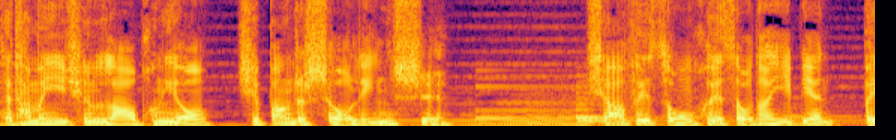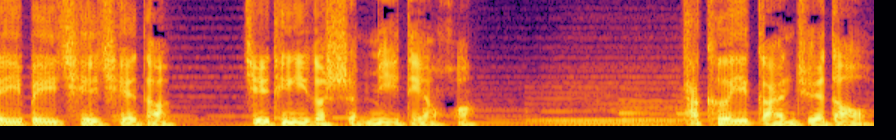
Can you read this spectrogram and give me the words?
在他们一群老朋友去帮着守灵时，小飞总会走到一边，悲悲切切地接听一个神秘电话。他可以感觉到，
